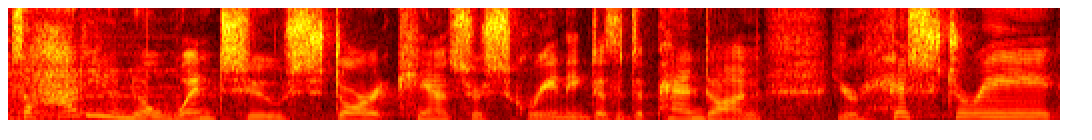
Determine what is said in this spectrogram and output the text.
So how do you know when to start cancer screening? Does it depend on your history,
